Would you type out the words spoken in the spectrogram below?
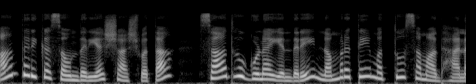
ಆಂತರಿಕ ಸೌಂದರ್ಯ ಶಾಶ್ವತ, ಸಾಧು ಗುಣ ಎಂದರೆ ನಮ್ರತೆ ಮತ್ತು ಸಮಾಧಾನ.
